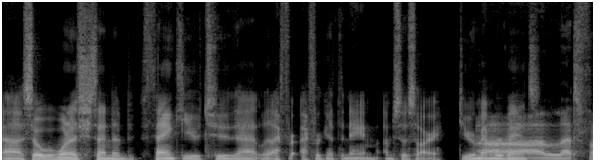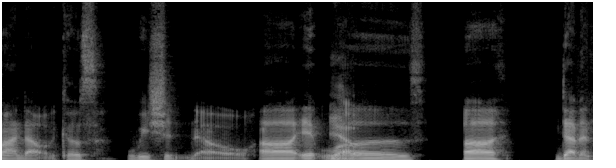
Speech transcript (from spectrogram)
Uh, so we want to send a thank you to that. I, for, I forget the name. I'm so sorry. Do you remember, Vance? Uh, let's find out because we should know. Uh, it Yeah. was uh, Devin.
